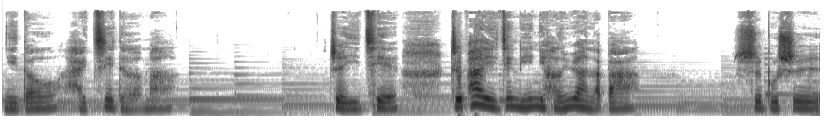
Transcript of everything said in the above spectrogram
你都还记得吗？这一切，只怕已经离你很远了吧？是不是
